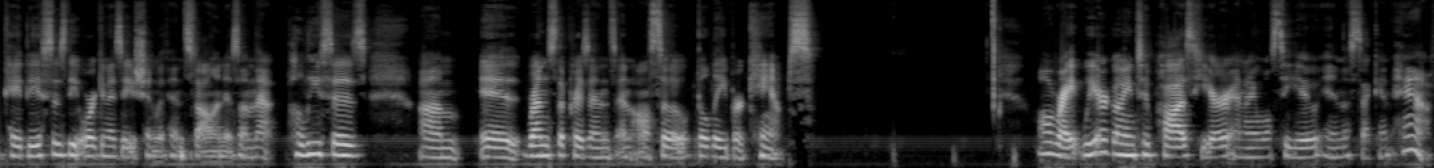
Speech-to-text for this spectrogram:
Okay, this is the organization within Stalinism that polices, um, it runs the prisons, and also the labor camps. All right, we are going to pause here and I will see you in the second half.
